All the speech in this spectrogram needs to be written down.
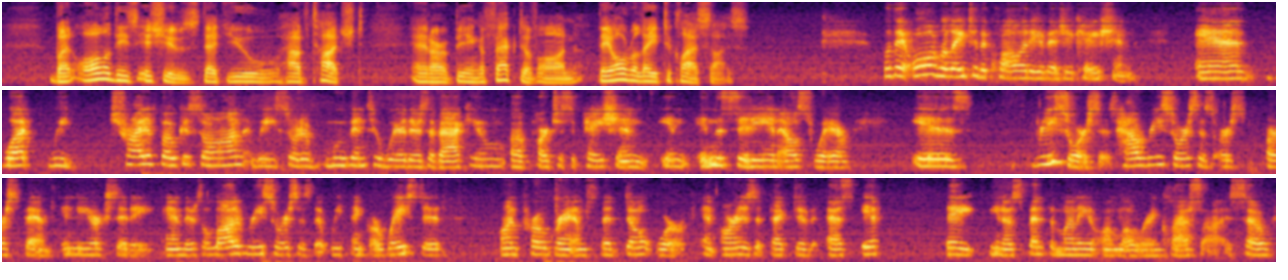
but all of these issues that you have touched and are being effective on, they all relate to class size. Well, they all relate to the quality of education. And what we try to focus on, we sort of move into where there's a vacuum of participation in, in the city and elsewhere, is resources, how resources are, are spent in New York City. And there's a lot of resources that we think are wasted on programs that don't work and aren't as effective as if they, you know, spent the money on lowering class size. So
